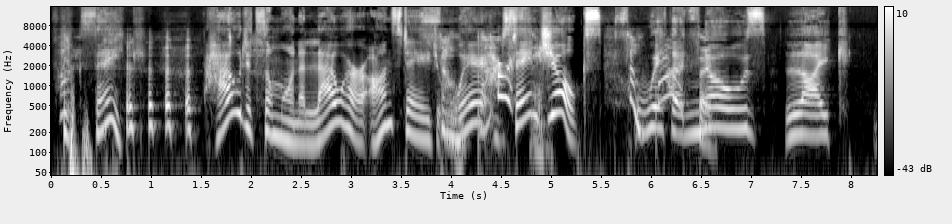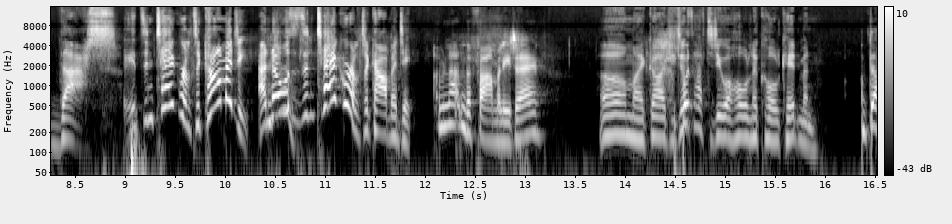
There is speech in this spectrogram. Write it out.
Fuck's sake. How did someone allow her on stage where saying jokes with a nose like that? It's integral to comedy. I know it's integral to comedy. I'm letting the family down. Oh my God, you just have to do a whole Nicole Kidman. The,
